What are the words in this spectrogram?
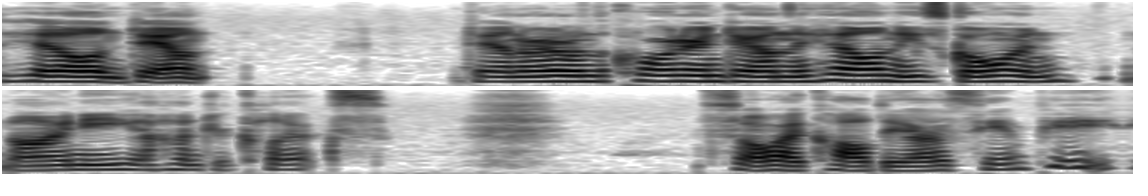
the hill and down down around the corner and down the hill and he's going 90 100 clicks. So i called the RCMP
